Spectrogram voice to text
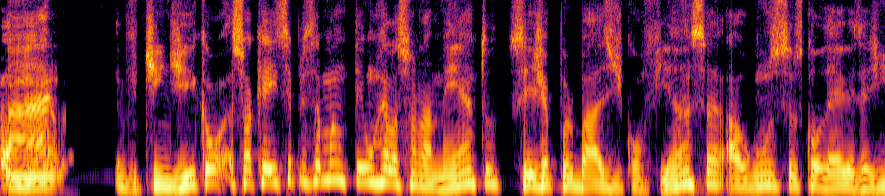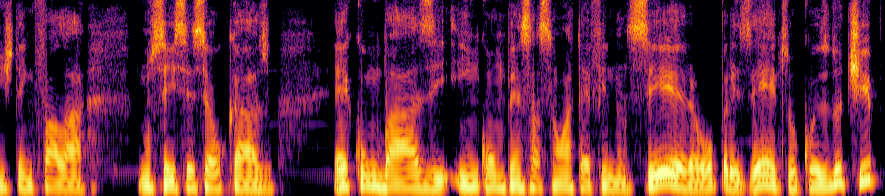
Claro. E te indicam, só que aí você precisa manter um relacionamento, seja por base de confiança. Alguns dos seus colegas a gente tem que falar, não sei se esse é o caso, é com base em compensação até financeira, ou presentes, ou coisa do tipo.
